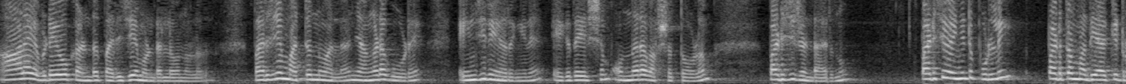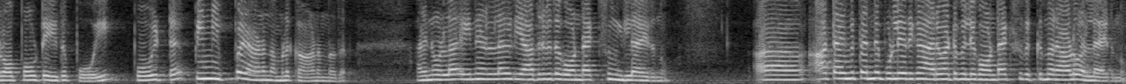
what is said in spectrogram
ആളെ എവിടെയോ കണ്ട് പരിചയമുണ്ടല്ലോ എന്നുള്ളത്. പരിചയം മറ്റൊന്നുമല്ല ഞങ്ങളുടെ കൂടെ എഞ്ചിനീയറിങ്ങിന് ഏകദേശം ഒന്നര വർഷത്തോളം പഠിച്ചിട്ടുണ്ടായിരുന്നു. പഠിച്ചു കഴിഞ്ഞിട്ട് പുള്ളി പഠിത്തം മതിയാക്കി ഡ്രോപ്പ് ഔട്ട് ചെയ്ത് പോയി. പോയിട്ട് പിന്നെ ഇപ്പോഴാണ് നമ്മൾ കാണുന്നത്. അതിനുള്ള ഇതിനുള്ള യാതൊരുവിധ കോണ്ടാക്ട്സും ഇല്ലായിരുന്നു. ആ ടൈമിൽ തന്നെ പുള്ളി അധികം ആരുമായിട്ടും വലിയ കോണ്ടാക്ട്സ് വെക്കുന്ന ഒരാളും അല്ലായിരുന്നു.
